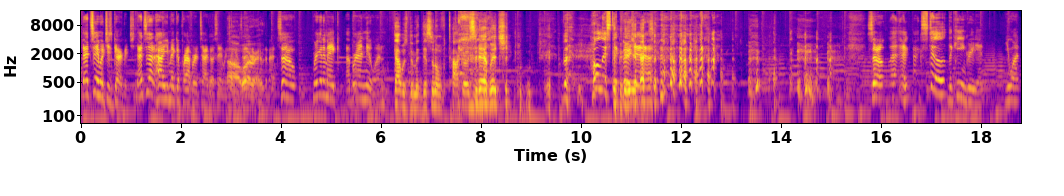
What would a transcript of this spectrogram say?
That sandwich is garbage. That's not how you make a proper taco sandwich. Oh, all right. So we're gonna make a brand new one, That was the medicinal taco sandwich. the holistic version. Yes. so, uh, uh, still the key ingredient. You want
